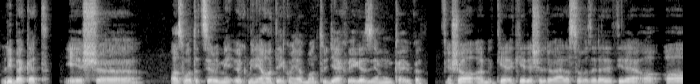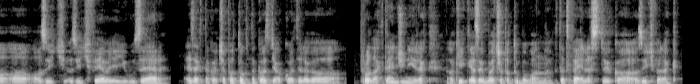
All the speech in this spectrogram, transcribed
libeket, és az volt a cél, hogy ők minél hatékonyabban tudják végezni a munkájukat. És a, kérdésedre válaszolva az eredetire, a, a, a, az, ügy, az ügyfél vagy a user ezeknek a csapatoknak az gyakorlatilag a product engineerek, akik ezekben a csapatokban vannak, tehát fejlesztők az ügyfelek.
